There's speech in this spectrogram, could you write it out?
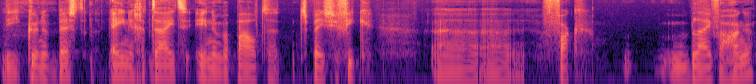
Die kunnen best enige tijd in een bepaald specifiek uh, vak blijven hangen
